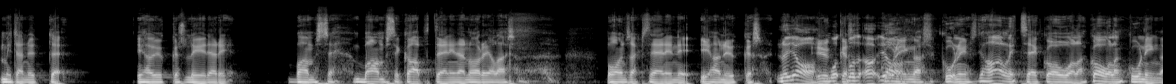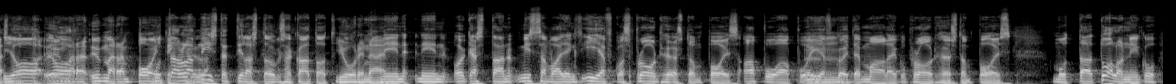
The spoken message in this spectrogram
mitä nyt te, ihan ykkösliideri Bamse, Bamse kapteenina norjalais Bonsakseen, niin ihan ykkös. No joo, mut- ykkös mut- o- joo. kuningas, kuningas, ja hallitsee Kouvola, Kouvolan kuningas, Joo, mutta joo. ymmärrän, ymmärrän pointin Mutta ollaan kyllä. pistetilastoa, kun sä katot, Juuri näin. Niin, niin oikeastaan missä vaan jengit IFK Broadhurst on pois, apu apu, mm. IFK ei tee maaleja, kun Broadhurst on pois. Mutta tuolla on niinku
